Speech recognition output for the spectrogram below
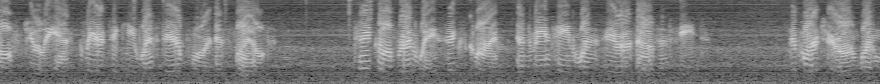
700 Golf Juliet cleared to Key West Airport as filed. Take off runway 6 climb and maintain 10,000 feet. Departure on 119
